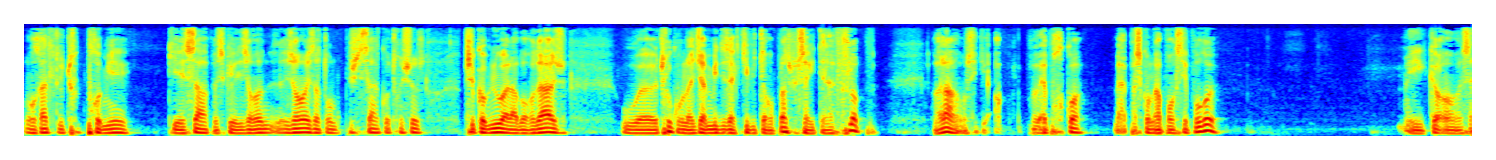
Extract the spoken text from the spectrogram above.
on rate le truc premier qui est ça parce que les gens, les gens ils attendent plus ça qu'autre chose. C'est comme nous à l'abordage ou euh, truc on a déjà mis des activités en place où ça a été un flop. Voilà, on s'est dit, ah, ben pourquoi? Ben Parce qu'on a pensé pour eux. Mais ça,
